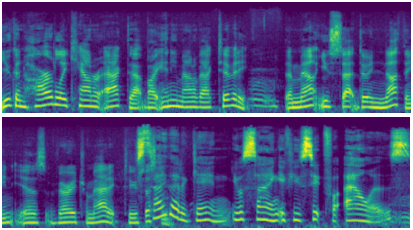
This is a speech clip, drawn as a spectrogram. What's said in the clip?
you can hardly counteract that by any amount of activity. The amount you sat doing nothing is very traumatic to your Say system. Say that again. You're saying if you sit for hours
